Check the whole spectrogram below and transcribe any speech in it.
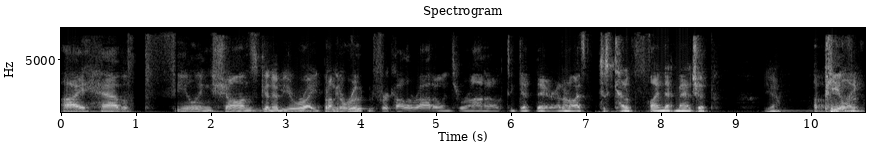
I have a feeling Sean's going to be right, but I'm going to root for Colorado and Toronto to get there. I don't know. I just kind of find that matchup Yeah. appealing.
